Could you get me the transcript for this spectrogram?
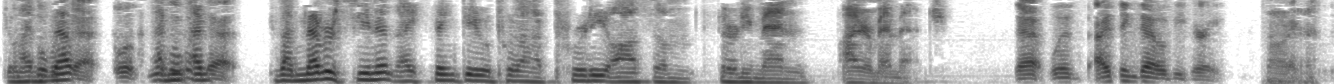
Because Let's I've, go with that. We'll, we'll I'm- go with I'm- that. 'cause I've never seen it, and I think they would put on a pretty awesome 30 man Iron Man match. That would. I think that would be great. All right. Actually.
